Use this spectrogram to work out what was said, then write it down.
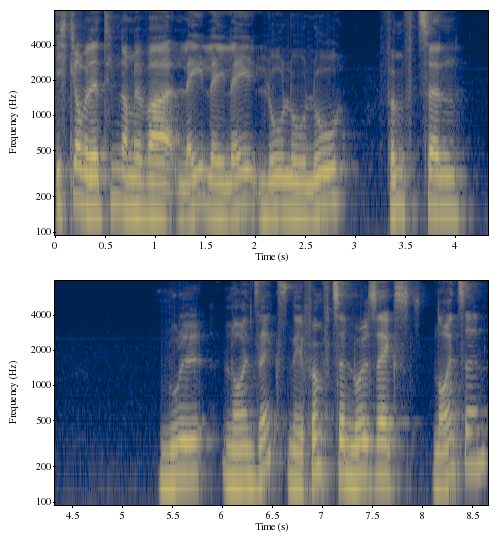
ich glaube, der Teamname war Lay, Lay, Lay, Lo, Lo, Lo, 15 096, nee, 15 06 19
